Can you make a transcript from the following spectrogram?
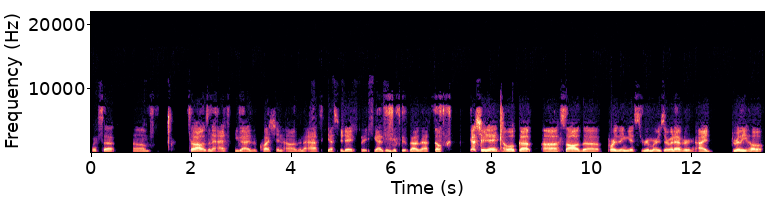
What's up? Um, so I was gonna ask you guys a question. I was gonna ask yesterday, but you guys didn't get to it. But I was gonna ask. So yesterday, I woke up, uh, saw the Porzingis rumors or whatever. I really ho-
